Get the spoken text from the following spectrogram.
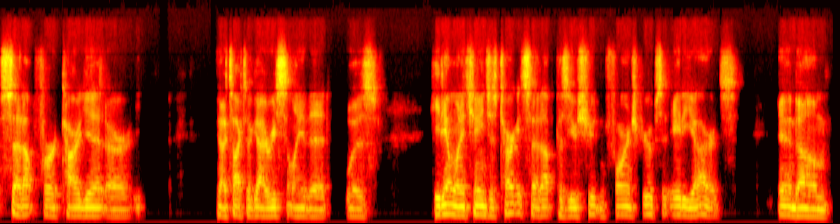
set up for target or you know, I talked to a guy recently that was he didn't want to change his target setup because he was shooting four inch groups at 80 yards. And um,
